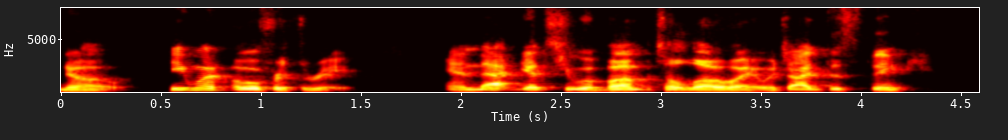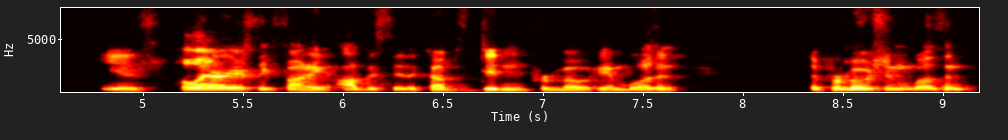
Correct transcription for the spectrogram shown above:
No, he went 0 for 3. And that gets you a bump to low A, which I just think is hilariously funny. Obviously, the Cubs didn't promote him, wasn't the promotion wasn't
